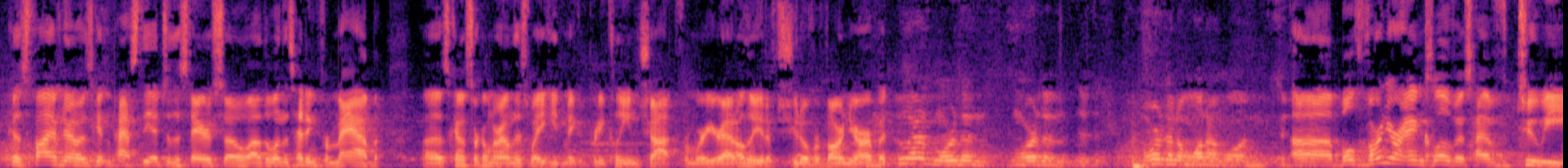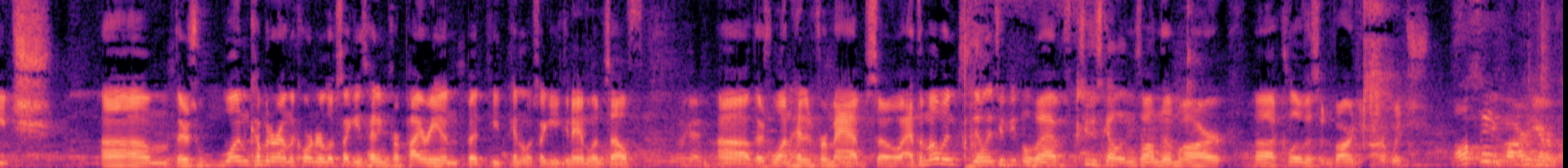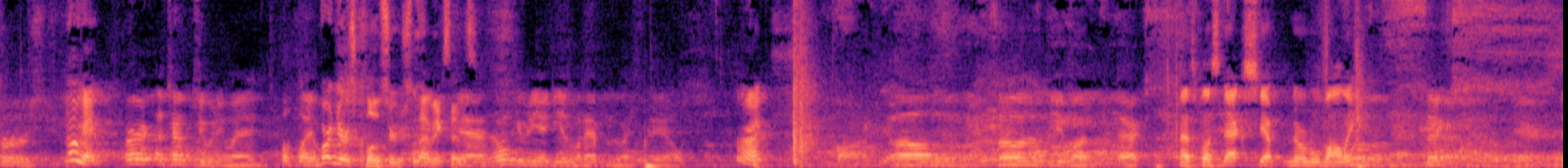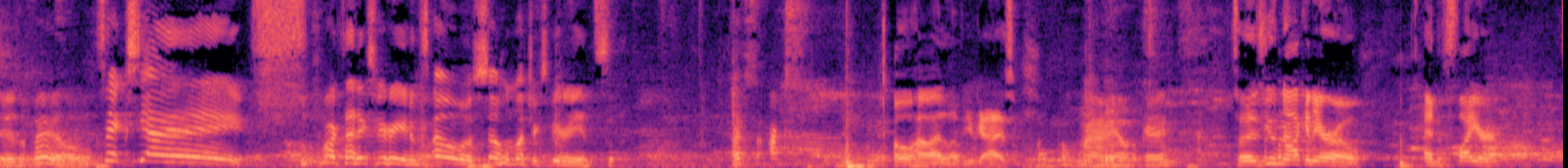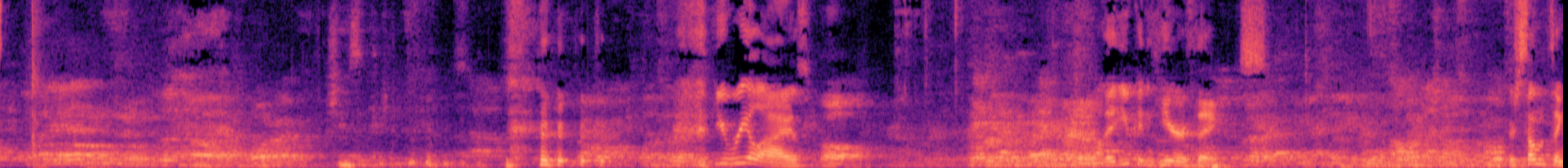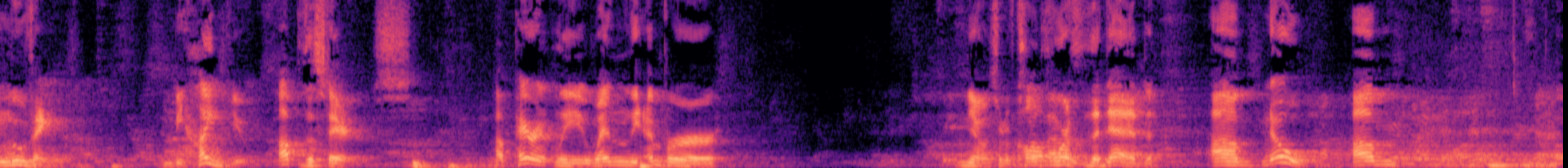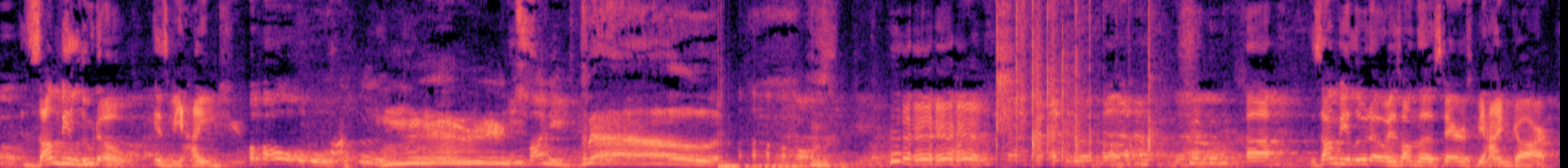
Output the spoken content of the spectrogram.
because five now is getting past the edge of the stairs. So, uh, the one that's heading for Mab uh, is kind of circling around this way. He'd make a pretty clean shot from where you're at. Although you'd have to shoot over Varnyar, but Who has more than more than more than a one-on-one? Uh, both Varnyar and Clovis have two each. Um, there's one coming around the corner. Looks like he's heading for Pyrian, but he kind of looks like he can handle himself. okay. Uh, there's one headed for Mab. So at the moment, the only two people who have two skeletons on them are uh, Clovis and Varnyar. Which I'll say Varnyar first, okay, or attempt to anyway. Hopefully, I'm. Varnyar's closer, so that makes sense. Yeah, I won't give any ideas what happens if I fail. All right, Um, so this will be what Dex that's plus Dex. Yep, normal volley. six is a fail. Six, yay! Mark that experience. Oh, so much experience. That sucks. Oh, how I love you guys. Don't poke my eye out, okay? So as you knock an arrow and fire, you realize oh, that you can hear things. There's something moving behind you up the stairs. Apparently, when the Emperor you know, sort of called forth the dead. Um, no. Um, Zombie Ludo is behind you. Oh! Money. Bow! uh, Zombie Ludo is on the stairs behind Gar.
